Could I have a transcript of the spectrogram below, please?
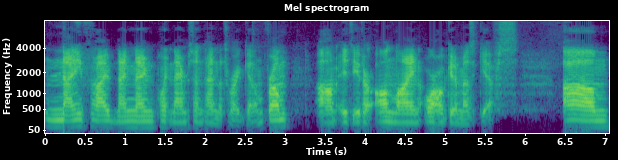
95, 99.9% of the time that's where I get them from. Um, it's either online or I'll get them as gifts. Um,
